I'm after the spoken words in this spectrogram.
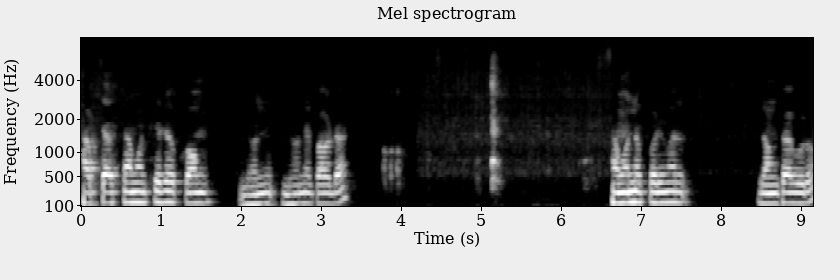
হাফ চা চামচেরও কম ধনে ধনে পাউডার সামান্য পরিমাণ লঙ্কা গুঁড়ো।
